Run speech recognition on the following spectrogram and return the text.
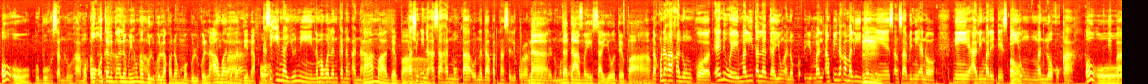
Oo. Bubuhos ang luha mo. Oo, talaga alam mo yung humagulgul ako ng humagulgul. Naawa Diba? naman din ako. Kasi ina yun eh, na mawalan ka ng anak. Tama, di ba? Tapos yung inaasahan mong tao na dapat nasa likuran na mo, namang dadamay sa'yo, di ba? Naku, nakakalungkot. Anyway, mali talaga yung ano, yung mali- ang pinakamali dyan Mm. is, ang sabi ni ano, ni Aling Marites, eh, Oo. yung manloko ka. Oo. Diba?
